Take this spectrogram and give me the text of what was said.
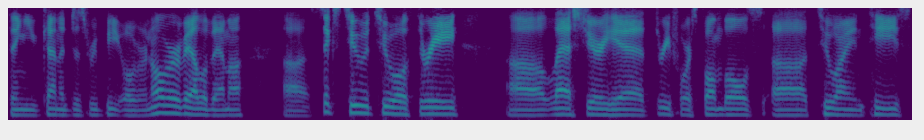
thing you kind of just repeat over and over of Alabama. Uh, 6'2", 203. Uh, last year he had three forced fumbles, uh, two ints,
